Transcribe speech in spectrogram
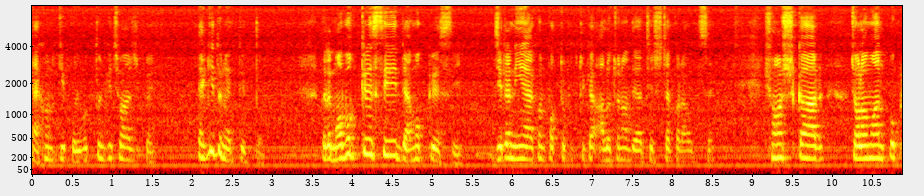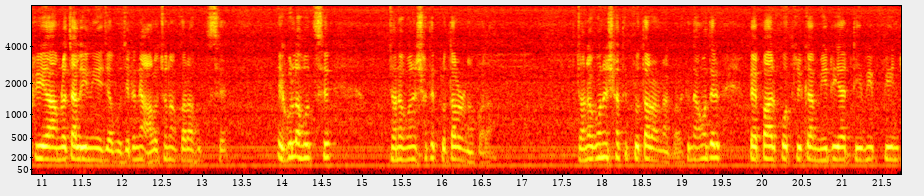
এখন কি পরিবর্তন কিছু আসবে? একই তো নেতৃত্ব। তাহলে মবক্রেসি, ডেমোক্রেসি, যেটা নিয়ে এখন পত্রপত্রিকা আলোচনা দেওয়ার চেষ্টা করা হচ্ছে, সংস্কার, চলমান প্রক্রিয়া আমরা চালিয়ে নিয়ে যাব, যেটা নিয়ে আলোচনা করা হচ্ছে, এগুলো হচ্ছে জনগণের সাথে প্রতারণা করা। জনগণের সাথে প্রতারণা করা। কিন্তু আমাদের পেপার, পত্রিকা, মিডিয়া, টিভি, প্রিন্ট,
